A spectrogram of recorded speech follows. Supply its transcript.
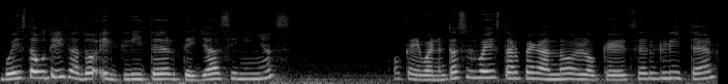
Voy a estar utilizando el glitter de Jassy niñas. Ok bueno entonces voy a estar pegando lo que es el glitter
